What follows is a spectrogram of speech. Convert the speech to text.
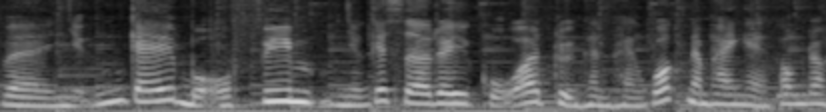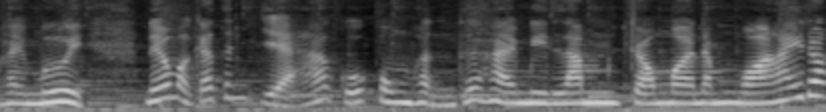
về những cái bộ phim, những cái series của truyền hình Hàn Quốc năm 2020. Nếu mà các thính giả của khung hình thứ 25 trong ờ, năm ngoái đó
